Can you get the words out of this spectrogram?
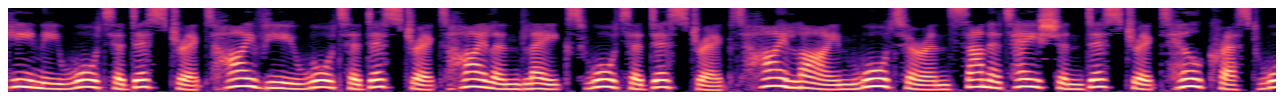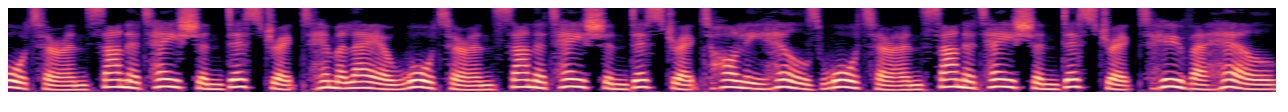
Heaney Water District Highview Water District Highland Lakes Water District High Line Water and Sanitation District Hillcrest Water and Sanitation District Himalaya Water and Sanitation District Holly Hills Water and Sanitation Sanitation District Hoover Hill,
